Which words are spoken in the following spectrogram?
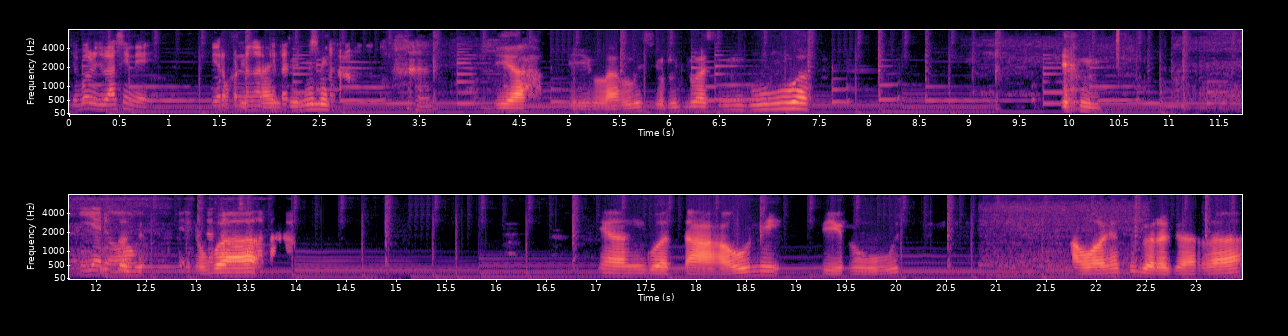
Coba lu jelasin deh biar pendengar kita COVID-19 tuh tahu. iya gila lu suruh jelasin gua yang iya dong coba. yang gue tahu nih virus awalnya tuh gara-gara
